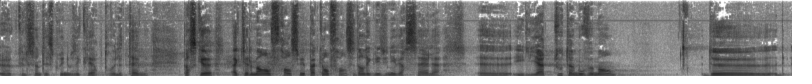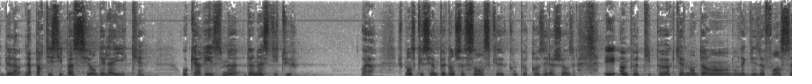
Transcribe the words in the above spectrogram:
euh, que le Saint-Esprit nous éclaire pour trouver le thème. Parce que actuellement en France, mais pas qu'en France, dans l'Église universelle, euh, il y a tout un mouvement de, la, participation des laïcs au charisme d'un institut. Voilà. Je pense que c'est un peu dans ce sens qu'on peut creuser la chose. Et un petit peu actuellement dans, l'Église de France,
